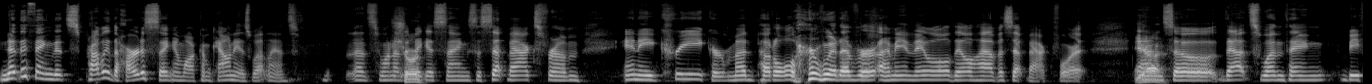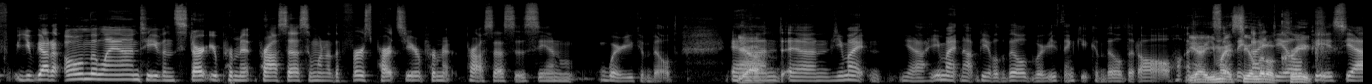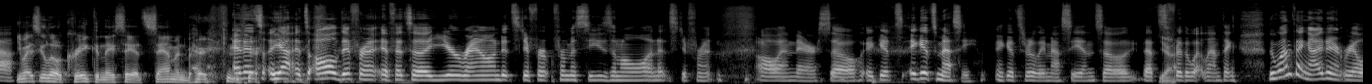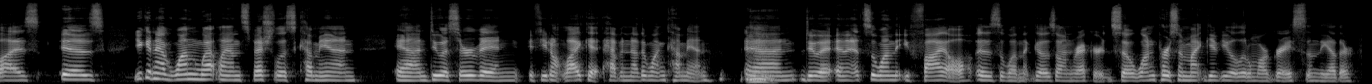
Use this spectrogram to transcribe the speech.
Another thing that's probably the hardest thing in Whatcom County is wetlands. That's one of Sure. the biggest things. The setbacks from any creek or mud puddle or whatever. I mean, they will they'll have a setback for it. Yeah. And so that's one thing. Bef- you've got to own the land to even start your permit process. And one of the first parts of your permit process is seeing where you can build. Yeah. And and you might yeah you might not be able to build where you think you can build at all. Yeah, And you so might see a little creek. piece. Yeah. You might see a little creek and they say it's salmon in And it's yeah, it's all different. If it's a year round, it's different from a seasonal, and it's different all in there. So it gets it gets messy. It gets really messy, and so that's Yeah. for the wetland thing. The one thing I didn't realize is you can have one wetland specialist come in and do a survey, and if you don't like it, have another one come in Mm. and do it. And it's the one that you file is the one that goes on record. So one person might give you a little more grace than the other.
